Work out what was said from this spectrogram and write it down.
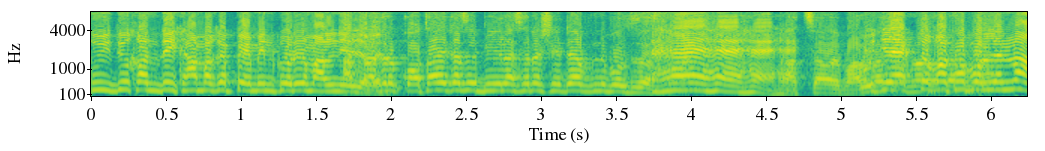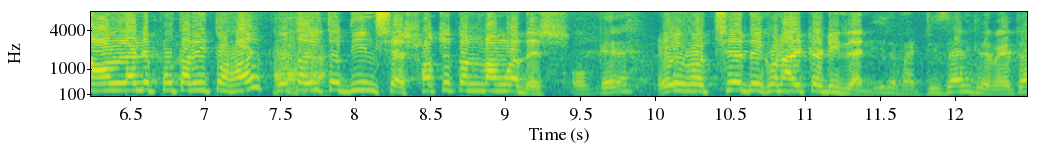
দুই দোকান দেখে আমাকে পেমেন্ট করে মাল নিয়ে যাবেন। কথায় কাছে বিল আছে না সেটা আপনি বলতে চাচ্ছেন? হ্যাঁ হ্যাঁ হ্যাঁ হ্যাঁ। আচ্ছা ভাই, ভালো ওই যে একটা কথা বললেন না অনলাইনে প্রতারিত হয় প্রতারিত দিন শেষ সচেতন বাংলাদেশ। ওকে। এই হচ্ছে দেখুন আরেকটা ডিজাইন ভাই ডিজাইন কি এটা?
